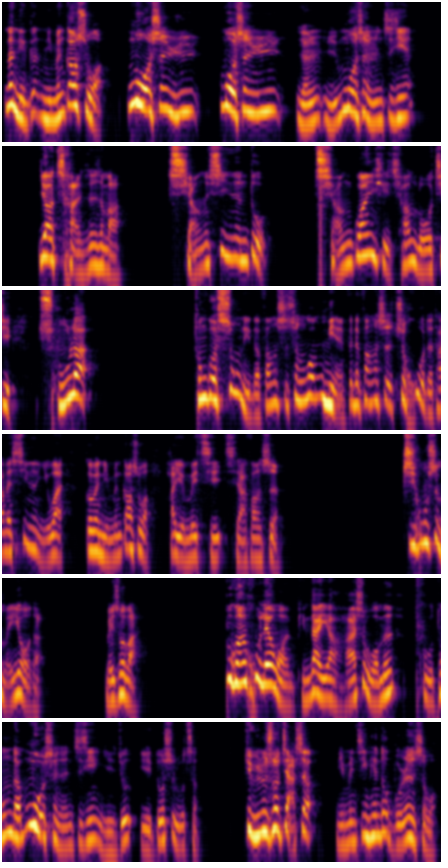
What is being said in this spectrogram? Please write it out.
那你跟你们告诉我，陌生于陌生于人与陌生人之间，要产生什么强信任度、强关系、强逻辑？除了通过送礼的方式，通过免费的方式去获得他的信任以外，各位你们告诉我还有没有其其他方式？几乎是没有的，没错吧？不管互联网平台也好，还是我们普通的陌生人之间，也就也都是如此。就比如说，假设你们今天都不认识我，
